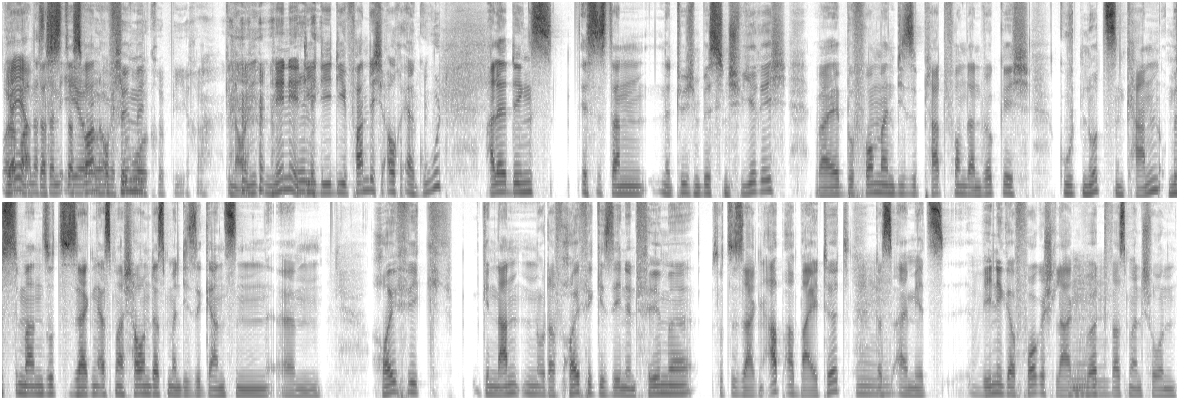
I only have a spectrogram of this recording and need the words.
Oder ja, waren das, das- dann das eher waren auch Filme-? Genau, nee, nee, die, die, die fand ich auch eher gut. Allerdings ist es dann natürlich ein bisschen schwierig, weil bevor man diese Plattform dann wirklich gut nutzen kann, müsste man sozusagen erstmal schauen, dass man diese ganzen ähm, häufig genannten oder häufig gesehenen Filme sozusagen abarbeitet, Mhm. dass einem jetzt weniger vorgeschlagen Mhm. wird, was man schon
